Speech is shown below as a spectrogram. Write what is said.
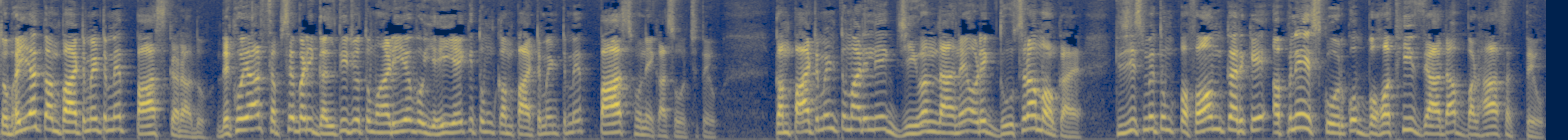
तो भैया कंपार्टमेंट में पास करा दो। देखो यार, सबसे बड़ी गलती जो तुम्हारी है, वो यही है कि तुम कंपार्टमेंट में पास होने का सोचते हो। कंपार्टमेंट तुम्हारे लिए एक जीवन दान है और एक दूसरा मौका है कि जिसमें तुम परफॉर्म करके अपने स्कोर को बहुत ही ज़्यादा बढ़ा सकते हो।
